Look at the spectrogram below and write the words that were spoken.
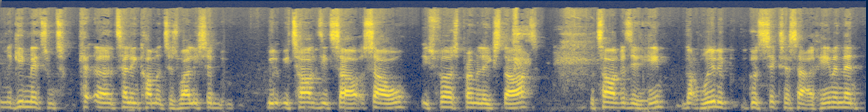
McGinn made some t- uh, telling comments as well. He said we, we targeted Saul, Saul, his first Premier League start. We targeted him, got really good success out of him, and then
